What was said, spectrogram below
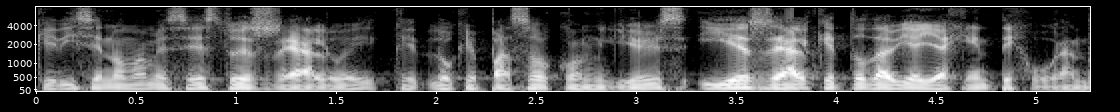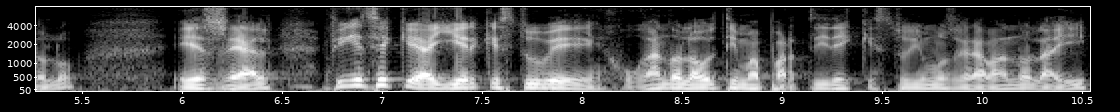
que dice, no mames, esto es real, güey, lo que pasó con Gears, y es real que todavía haya gente jugándolo, es real. Fíjense que ayer que estuve jugando la última partida y que estuvimos grabándola ahí,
